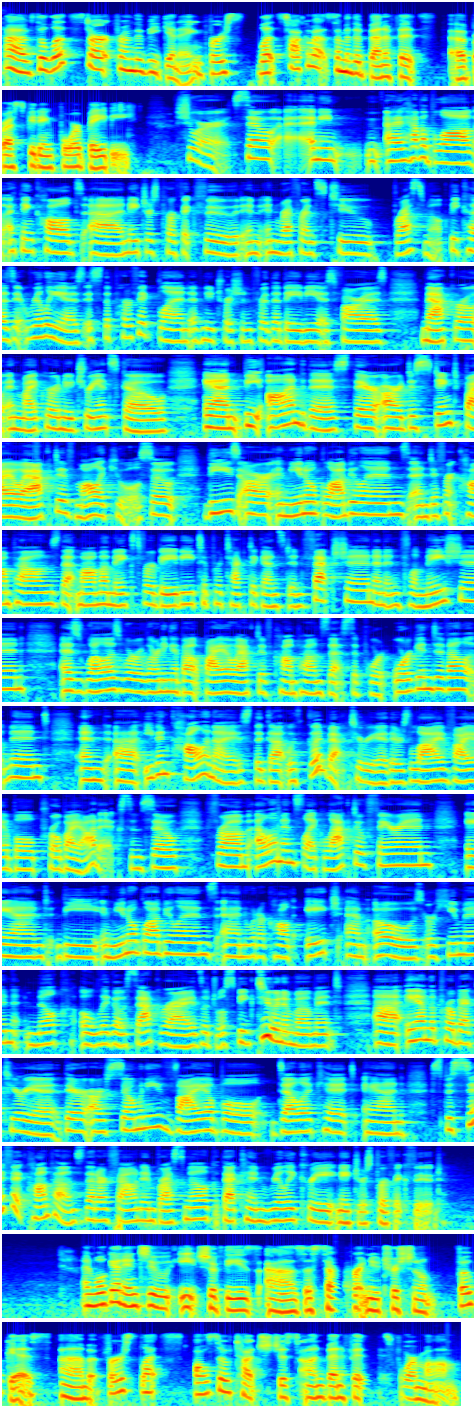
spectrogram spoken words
Um, so let's start from the beginning. First, let's talk about some of the benefits of breastfeeding for baby. Sure. So, I mean, I have a blog I think called uh, "Nature's Perfect Food" in, in reference to breast milk because it really is. It's the perfect blend of nutrition for the baby as far as macro and micronutrients go. And beyond this, there are distinct bioactive molecules. So these are immunoglobulins and different compounds that mama makes for baby to protect against infection and inflammation, as well as we're learning about bioactive compounds that support organ development and uh, even colonize the gut with good bacteria. There's live viable probiotics And so, from elements like lactoferrin and the immunoglobulins and what are called HMOs or human milk oligosaccharides, which we'll speak to in a moment, uh, and the probacteria, there are so many viable, delicate, and specific compounds that are found in breast milk that can really create nature's perfect food. And we'll get into each of these as a separate nutritional focus. Um, but first, let's also touch just on benefits for mom.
